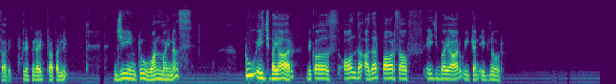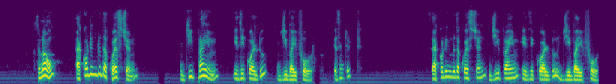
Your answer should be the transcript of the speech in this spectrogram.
sorry let me write properly g into 1 minus 2h by r because all the other powers of h by r we can ignore so now according to the question g prime is equal to g by 4 isn't it so according to the question, g prime is equal to g by 4.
